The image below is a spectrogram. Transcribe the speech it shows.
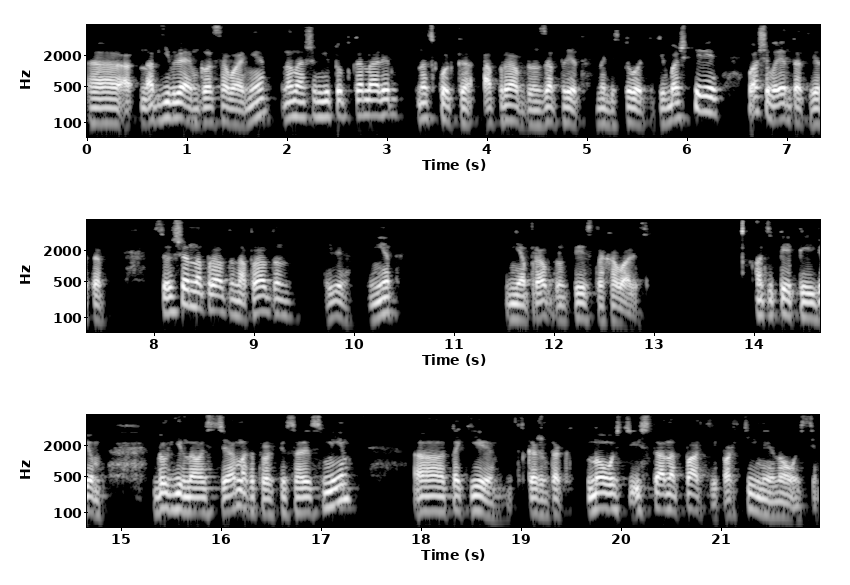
э, объявляем голосование на нашем YouTube-канале. Насколько оправдан запрет на беспилотники в Башкирии? Ваши варианты ответа. Совершенно оправдан, оправдан или нет, не оправдан, перестраховались. А теперь перейдем к другим новостям, о которых писали СМИ. Э, такие, скажем так, новости из стана партии, партийные новости.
